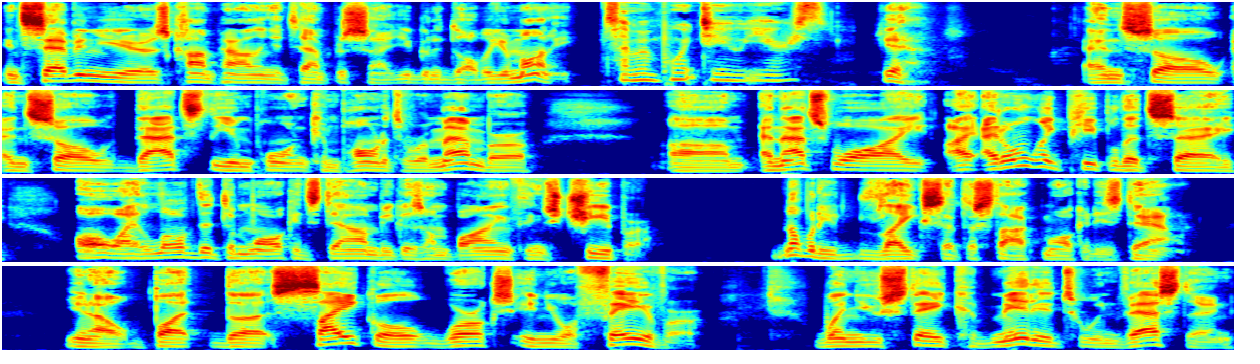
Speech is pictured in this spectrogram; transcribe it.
in seven years, compounding at ten percent, you're going to double your money. 7.2 years. Yeah. And so and so that's the important component to remember. Um, and that's why I, I don't like people that say, Oh, I love that the market's down because I'm buying things cheaper. Nobody likes that the stock market is down, you know, but the cycle works in your favor when you stay committed to investing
